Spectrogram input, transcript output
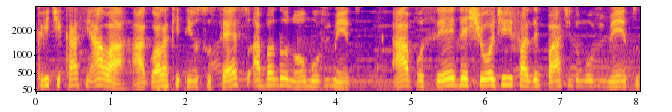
criticar assim: ah lá, agora que tem o sucesso, abandonou o movimento. Ah, você deixou de fazer parte do movimento.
